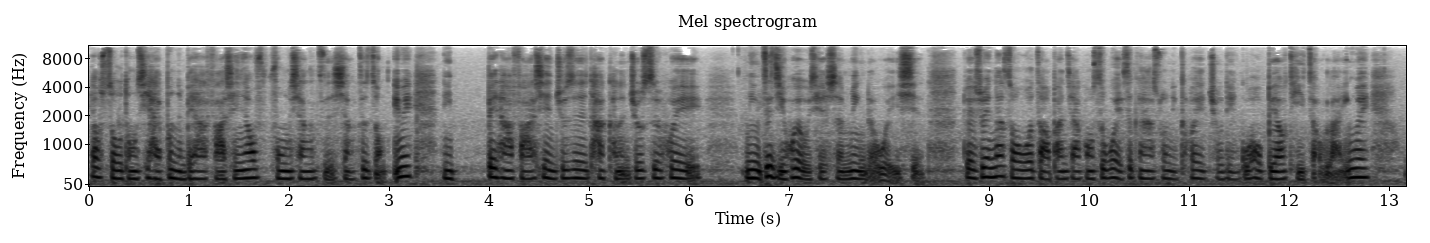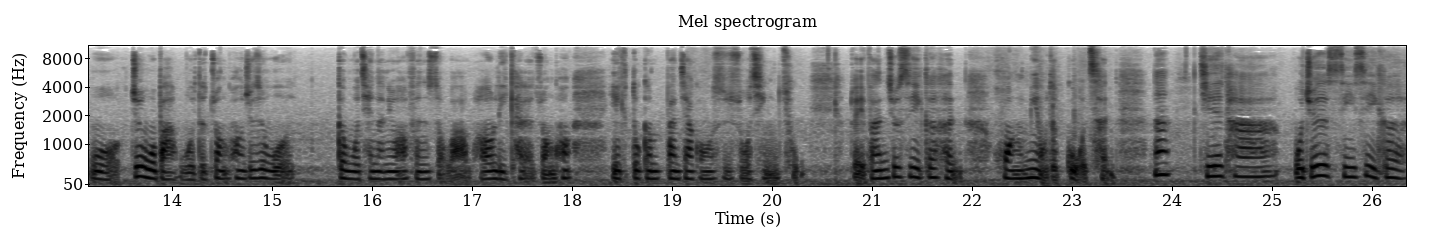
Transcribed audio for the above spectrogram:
要收东西还不能被他发现，要封箱子像这种，因为你被他发现，就是他可能就是会你自己会有一些生命的危险。对，所以那时候我找搬家公司，我也是跟他说，你可不可以九点过后不要提早来，因为我就我把我的状况就是我。跟我前男友要分手啊，然后离开的状况，也都跟搬家公司说清楚。对，反正就是一个很荒谬的过程。那其实他，我觉得 C 是一个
